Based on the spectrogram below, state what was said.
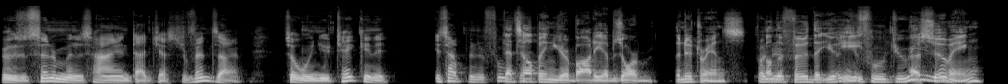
because the cinnamon is high in digestive enzymes. So when you're taking it, it's helping the food. that's helping your body absorb the nutrients From of the the- food that you the eat. food you eat. assuming,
